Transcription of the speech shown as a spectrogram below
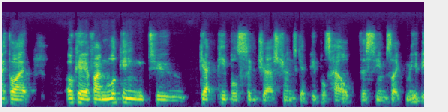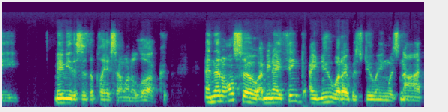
I thought, okay, if I'm looking to get people's suggestions, get people's help, this seems like maybe maybe this is the place I want to look. And then also, I mean, I think I knew what I was doing was not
